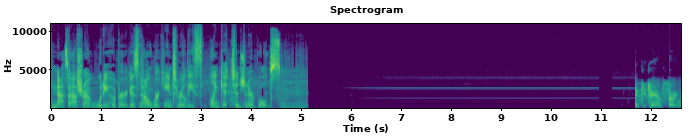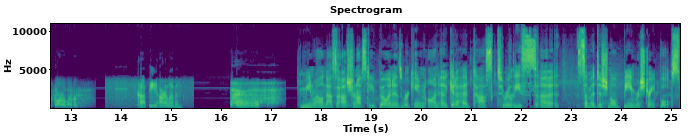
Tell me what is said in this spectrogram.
NASA astronaut Woody Hoburg is now working to release blanket tensioner bolts. Jam. Starting with R11. Copy, R11. Meanwhile, NASA astronaut Steve Bowen is working on a get ahead task to release uh, some additional beam restraint bolts.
